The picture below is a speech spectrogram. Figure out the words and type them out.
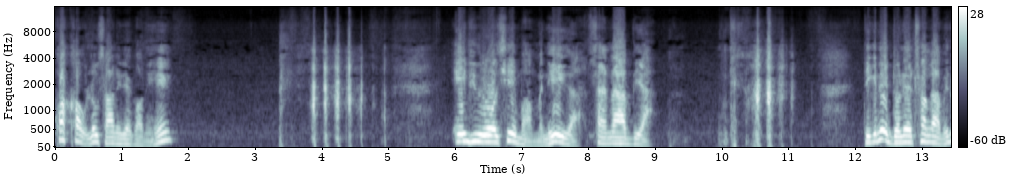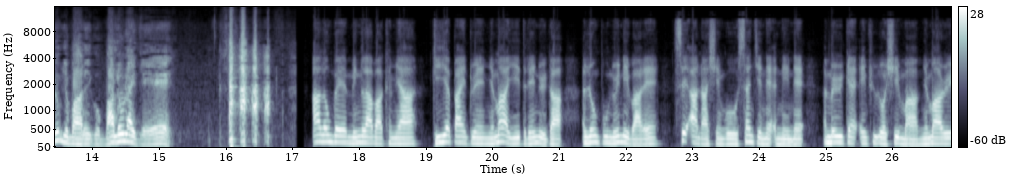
ခွက်ခေါက်လှုပ်ရှားနေတဲ့ကောင်နေဟင်အိမ်ဖြူတော်ရှေ့မှာမနေ့ကဆန္ဒပြဒီကနေ့ဒေါ်နယ်ထရန့်ကမင်းတို့မြန်မာတွေကိုဘာလုပ်လိုက်လဲအားလုံးပဲမင်္ဂလာပါခင်ဗျာဒီရက်ပိုင်းအတွင်းမြမအရေးသတင်းတွေကအလွန်ပူနွေးနေပါတယ်စစ်အာဏာရှင်ကိုစန့်ကျင်တဲ့အနေနဲ့ American Imperial ရှိမှာမြန်မာတွေ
